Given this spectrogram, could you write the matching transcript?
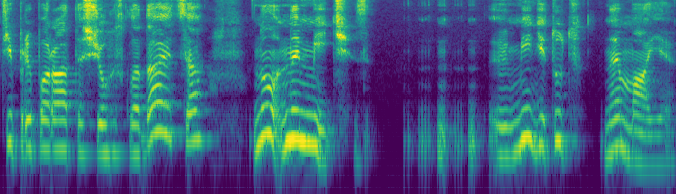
ті препарати, з чого складається. Ну, не мідь. Міді тут немає.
